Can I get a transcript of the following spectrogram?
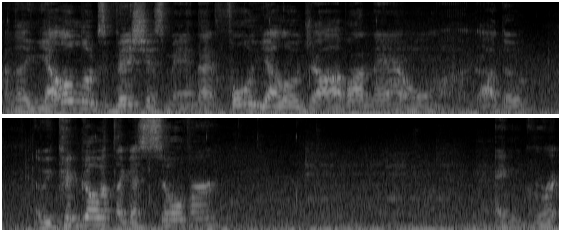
Now, the yellow looks vicious, man. That full yellow job on there, oh my god, though. Now, we could go with like a silver and gray,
